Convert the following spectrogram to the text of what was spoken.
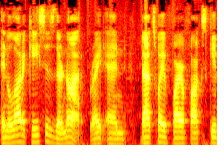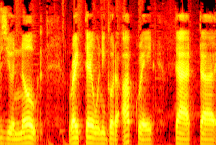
in a lot of cases, they're not, right? And that's why Firefox gives you a note right there when you go to upgrade that uh,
